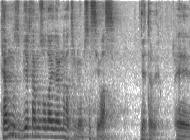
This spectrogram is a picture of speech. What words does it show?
Temmuz 1 Temmuz olaylarını hatırlıyor musun Sivas? Ya tabii. Ee,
